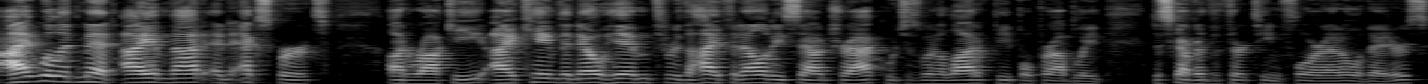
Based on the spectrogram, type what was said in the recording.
I will admit I am not an expert on Rocky. I came to know him through the High Fidelity soundtrack, which is when a lot of people probably discovered the 13th Floor Elevators.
